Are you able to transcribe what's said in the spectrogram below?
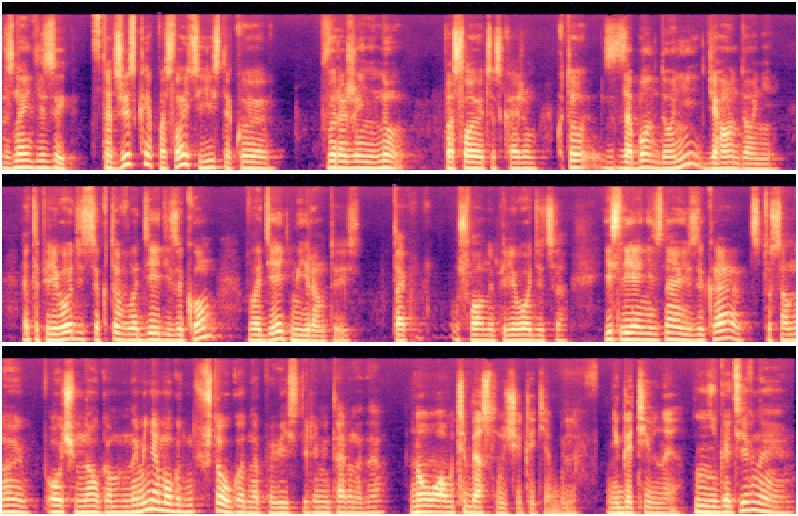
знать язык. В таджикской пословице есть такое выражение, ну, пословица, скажем, кто забон дони, джагон дони. Это переводится, кто владеет языком, владеет миром. То есть так условно переводится. Если я не знаю языка, то со мной очень много... На меня могут что угодно повесить элементарно, да. Ну, а у тебя случаи какие были? Негативные? Негативные.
